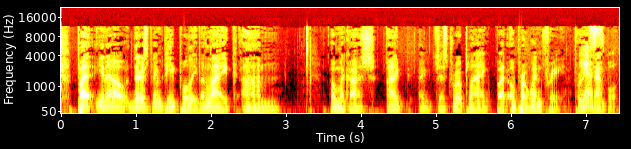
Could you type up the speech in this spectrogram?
but you know there's been people even like um oh my gosh i i just drew a blank but oprah winfrey for Yes. example.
